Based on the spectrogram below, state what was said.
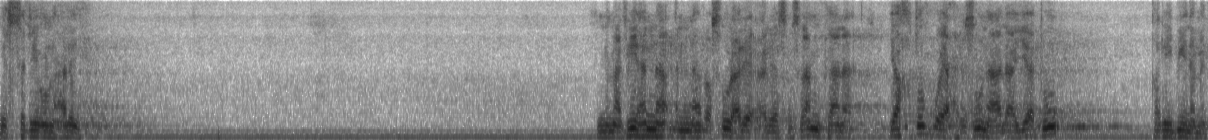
يستديرون عليه. إنما فيه أن أن الرسول عليه الصلاة والسلام كان يخطب ويحرصون على أن يأتوا قريبين منه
